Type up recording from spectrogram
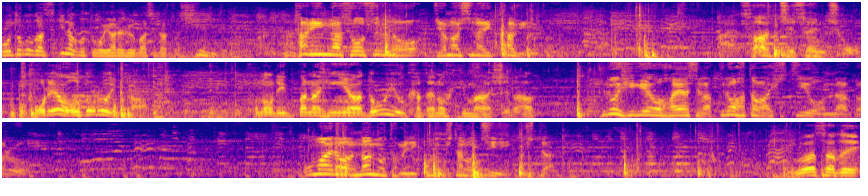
男が好きなことをやれる場所だと信じて他人がそうするのを邪魔しない限りサッチ船長これは驚いた。この立派なヒゲはどういう風の吹き回しだ？黒ひげを生やせば黒旗は必要なかろう。お前らは何のためにこの北の地に来た？噂で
